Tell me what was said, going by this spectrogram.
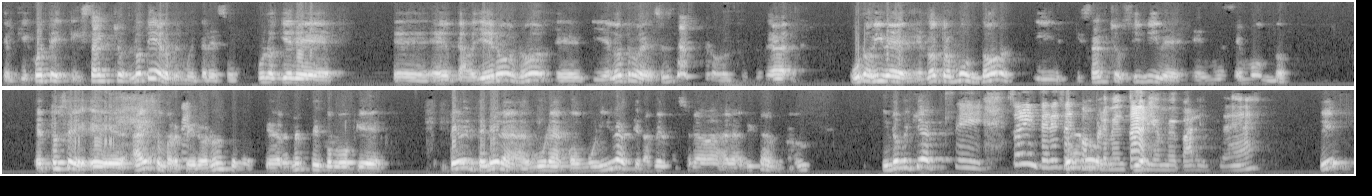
el Quijote y Sancho no tienen los mismos intereses. Uno quiere eh, el caballero, ¿no? Eh, y el otro es el Sancho. O sea, uno vive en otro mundo y, y Sancho sí vive en ese mundo. Entonces, eh, a eso me refiero, ¿no? Que de repente como que deben tener alguna comunidad que también mencionaba a la Alejandro, ¿no? Y no me queda, Sí, son intereses Claro, complementarios, me parece. ¿eh? ¿sí?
